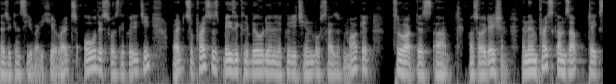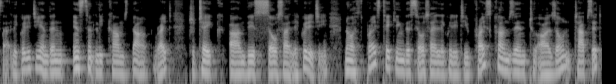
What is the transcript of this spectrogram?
as you can see right here right? So all this was liquidity right? So prices basically building liquidity on both sides of the market throughout this uh, consolidation. And then price comes up takes that liquidity and then instantly comes down right? To take um, this sell side liquidity. Now with price taking the sell side liquidity price comes into our zone taps it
